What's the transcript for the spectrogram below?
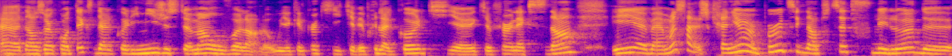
euh, dans un contexte d'alcoolémie justement au volant, là, où il y a quelqu'un qui, qui, avait pris de l'alcool, qui, euh, qui a fait un accident. Et ben moi, ça, je craignais un peu, tu sais, que dans toute cette foulée là de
